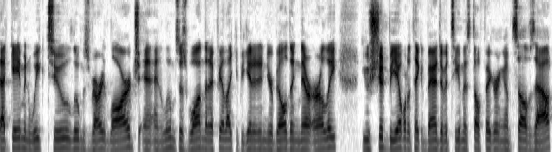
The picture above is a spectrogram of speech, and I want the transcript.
That game in week two looms very large, and, and looms is one that I feel like if you get it in your building there early, you should be able to take advantage of a team that's still figuring themselves out.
